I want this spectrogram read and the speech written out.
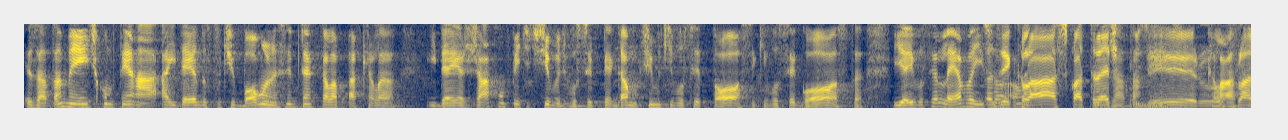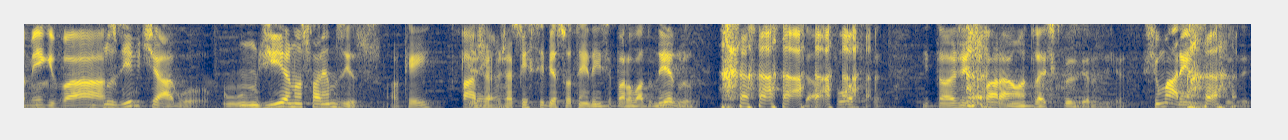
Exatamente, como tem a, a ideia do futebol, né? Sempre tem aquela, aquela ideia já competitiva de você pegar um time que você torce, que você gosta, e aí você leva isso Fazer ao... clássico, Atlético Cruzeiro, clássico. Flamengo e Vasco. Inclusive, Thiago, um dia nós faremos isso, ok? Já, já, percebi a sua tendência para o lado negro da força. Então a gente fará um Atlético Cruzeiro um dia. Filmaremos, inclusive.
